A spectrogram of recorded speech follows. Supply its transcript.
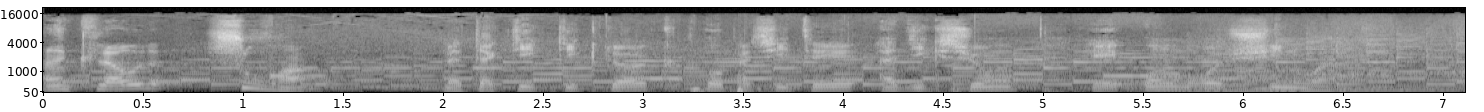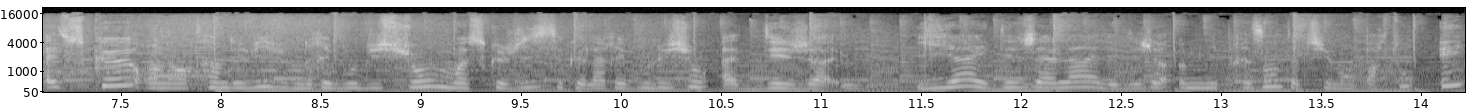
un cloud souverain. La tactique TikTok, opacité, addiction et ombre chinoise. Est-ce qu'on est en train de vivre une révolution? Moi, ce que je dis, c'est que la révolution a déjà eu. L'IA est déjà là, elle est déjà omniprésente absolument partout, et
